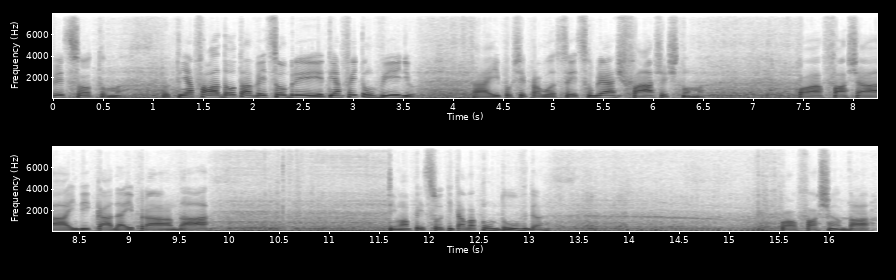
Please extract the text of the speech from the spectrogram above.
Vê só, turma. Eu tinha falado outra vez sobre. Eu tinha feito um vídeo. Tá aí, postei pra vocês sobre as faixas, turma. Qual a faixa indicada aí pra andar. Tem uma pessoa que tava com dúvida. Qual faixa andar.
